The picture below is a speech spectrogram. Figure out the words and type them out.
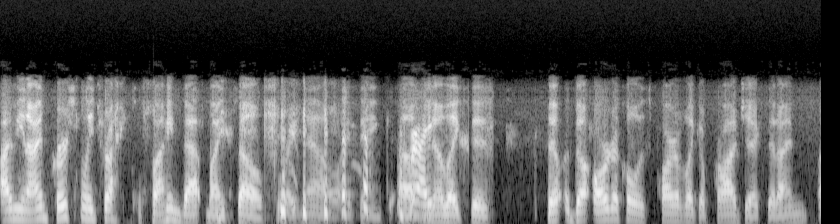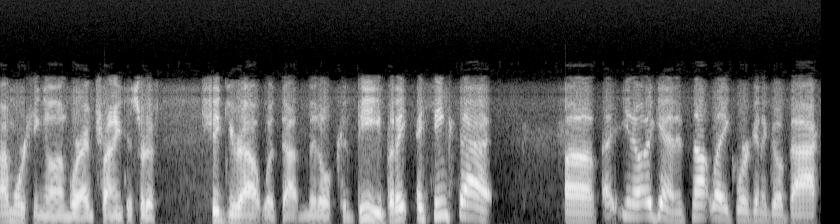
I mean, I'm personally trying to find that myself right now. I think um, right. you know, like this. The the article is part of like a project that I'm I'm working on where I'm trying to sort of figure out what that middle could be. But I, I think that uh, you know, again, it's not like we're going to go back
